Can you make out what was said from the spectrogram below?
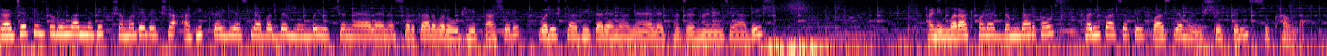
राज्यातील तुरुंगांमध्ये क्षमतेपेक्षा अधिक कैदी असल्याबद्दल मुंबई उच्च न्यायालयानं सरकारवर ओढले ताशेरे. वरिष्ठ अधिकाऱ्यांना न्यायालयात हजर राहण्याचे आदेश. आणि मराठवाड्यात दमदार पाऊस खरीपाचं पीक वाचल्यामुळे शेतकरी सुखावला.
